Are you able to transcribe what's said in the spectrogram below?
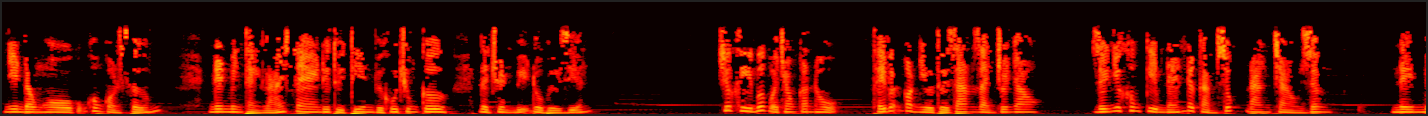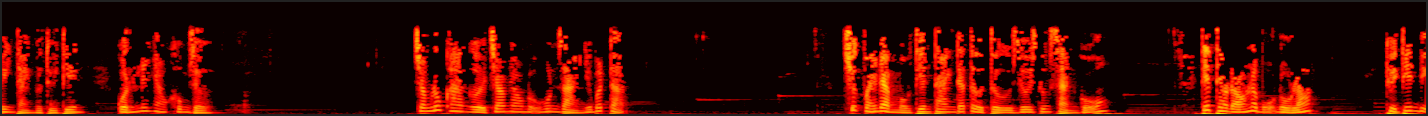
Nhìn đồng hồ cũng không còn sớm, nên Minh Thành lái xe đưa Thủy Tiên về khu chung cư để chuẩn bị đồ biểu diễn. Trước khi bước vào trong căn hộ, thấy vẫn còn nhiều thời gian dành cho nhau, dường như không kìm nén được cảm xúc đang trào dâng, nên Minh Thành và Thủy Tiên quấn lấy nhau không giờ. Trong lúc hai người trao nhau nụ hôn dài như bất tận, chiếc váy đầm màu thiên thanh đã từ từ rơi xuống sàn gỗ. Tiếp theo đó là bộ đồ lót. Thủy Tiên bị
